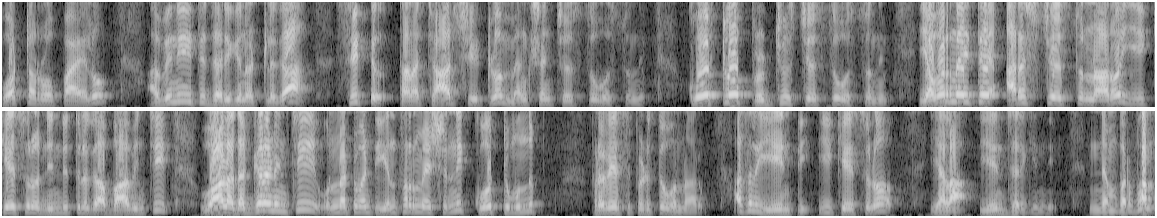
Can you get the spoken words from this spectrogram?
కోట్ల రూపాయలు అవినీతి జరిగినట్లుగా సిట్ తన ఛార్జ్ షీట్లో మెన్షన్ చేస్తూ వస్తుంది. కోర్టులో ప్రొడ్యూస్ చేస్తూ వస్తుంది. ఎవరినైతే అరెస్ట్ చేస్తున్నారో ఈ కేసులో నిందితులుగా భావించి వాళ్ళ దగ్గర నుంచి ఉన్నటువంటి ఇన్ఫర్మేషన్ని కోర్టు ముందు ప్రవేశపెడుతూ ఉన్నారు. అసలు ఏంటి? ఈ కేసులో ఎలా? ఏం జరిగింది? నెంబర్ వన్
